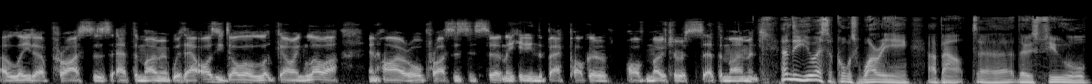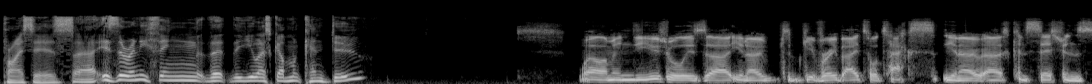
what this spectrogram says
a litre prices at the moment with our Aussie dollar going lower and higher oil prices. It's certainly hitting the back pocket of, of motorists at the moment. And the US, of course, worrying about about uh, those fuel prices. Uh, is there anything that the US government can do? Well, I mean, the usual is, uh, you know, to give rebates or tax, you know, uh, concessions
